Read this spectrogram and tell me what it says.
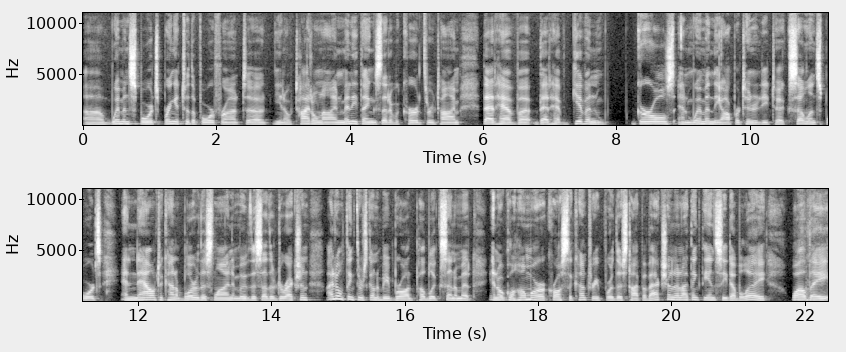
uh, women's sports, bring it to the forefront. Uh, you know, Title IX, many things that have occurred through time that have that have given girls and women the opportunity to excel in sports and now to kind of blur this line and move this other direction i don't think there's going to be broad public sentiment in oklahoma or across the country for this type of action and i think the ncaa while they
